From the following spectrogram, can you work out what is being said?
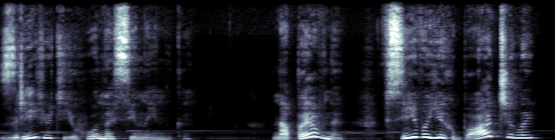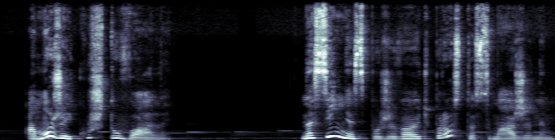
зріють його насінинки. Напевне, всі ви їх бачили, а може й куштували. Насіння споживають просто смаженим,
